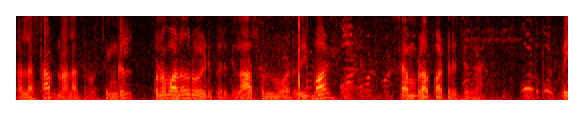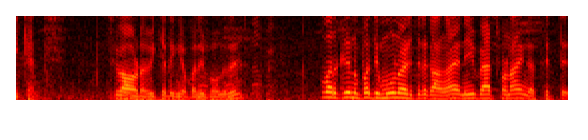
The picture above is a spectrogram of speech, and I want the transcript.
நல்ல ஸ்டாப் நல்லா த்ரோ சிங்கிள் போன பால் போயிருக்கு. இருக்குது லாஸ்ட் ஒன் மோர் ரீபால் செம்பில் பட்டுருச்சுங்க. விக்கெட் சிவாவோட விக்கெட் இங்கே பறி போகுது. ஓவருக்கு முப்பத்தி மூணு அடிச்சிருக்காங்க. நீ பேட்ஸ்மேனாக எங்கள் சிட்டு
